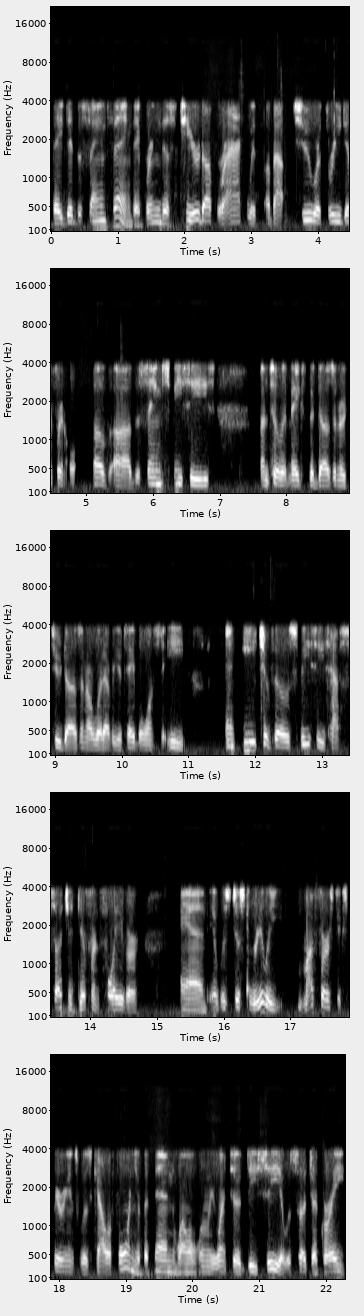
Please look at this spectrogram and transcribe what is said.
They did the same thing. They bring this tiered up rack with about two or three different of uh, the same species until it makes the dozen or two dozen or whatever your table wants to eat. And each of those species have such a different flavor. And it was just really my first experience was California, but then when, when we went to DC, it was such a great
